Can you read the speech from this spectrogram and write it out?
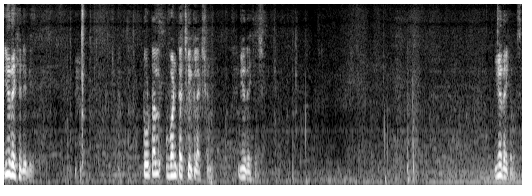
ये देखिए दीदी। टोटल वन टच की कलेक्शन ये देखिए। ये देखिए बस।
